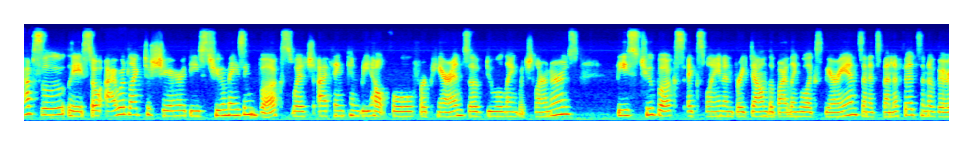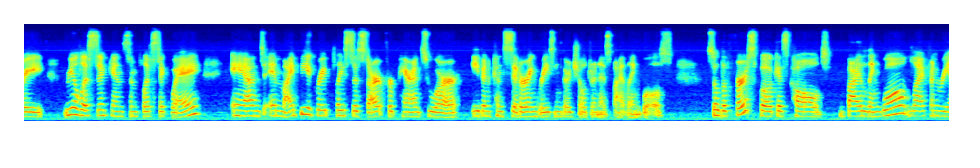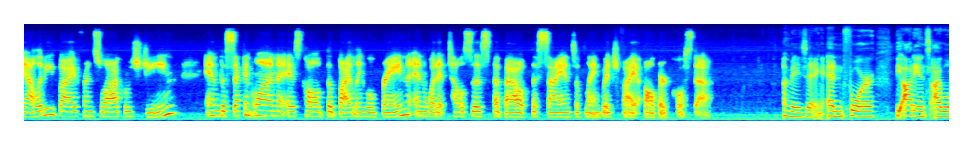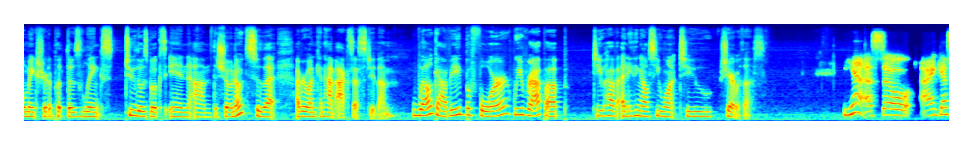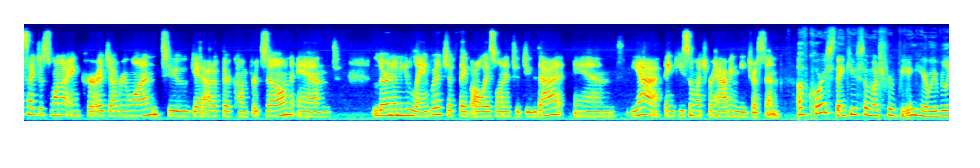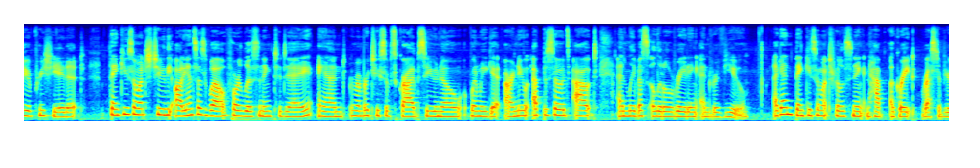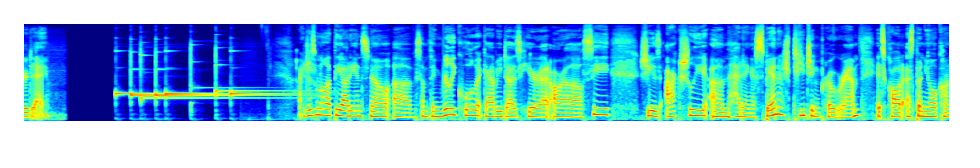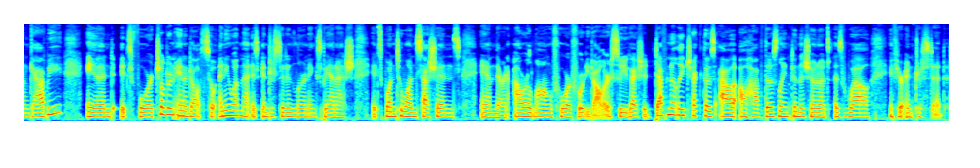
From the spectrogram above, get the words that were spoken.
Absolutely. So, I would like to share these two amazing books, which I think can be helpful for parents of dual language learners. These two books explain and break down the bilingual experience and its benefits in a very realistic and simplistic way. And it might be a great place to start for parents who are even considering raising their children as bilinguals. So the first book is called Bilingual Life and Reality by François Grosjean. And the second one is called The Bilingual Brain and What It Tells Us About the Science of Language by Albert Costa. Amazing. And for the audience, I will make sure to put those links to those books in um, the show notes so that everyone can have access to them. Well, Gabby, before we wrap up, do you have anything else you want to share with us? Yeah, so I guess I just want to encourage everyone to get out of their comfort zone and learn a new language if they've always wanted to do that. And yeah, thank you so much for having me, Tristan. Of course. Thank you so much for being here. We really appreciate it. Thank you so much to the audience as well for listening today. And remember to subscribe so you know when we get our new episodes out and leave us a little rating and review. Again, thank you so much for listening and have a great rest of your day. I just want to let the audience know of something really cool that Gabby does here at RLLC. She is actually um, heading a Spanish teaching program. It's called Espanol con Gabby, and it's for children and adults. So, anyone that is interested in learning Spanish, it's one to one sessions, and they're an hour long for $40. So, you guys should definitely check those out. I'll have those linked in the show notes as well if you're interested.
